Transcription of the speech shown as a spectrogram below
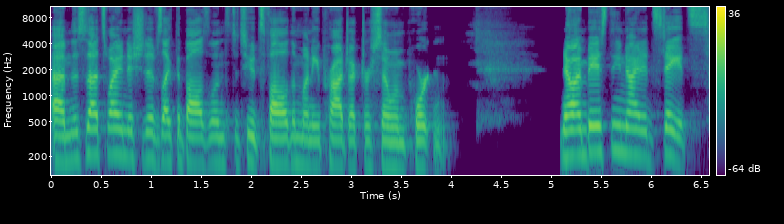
Um, this, that's why initiatives like the Basel Institute's Follow the Money Project are so important. Now, I'm based in the United States,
